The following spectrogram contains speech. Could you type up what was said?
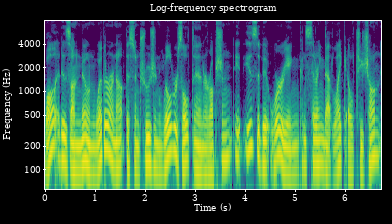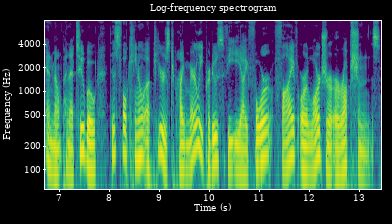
While it is unknown whether or not this intrusion will result in an eruption, it is a bit worrying considering that like El Chichon and Mount Pinatubo, this volcano appears to primarily produce VEI 4, 5, or larger eruptions.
